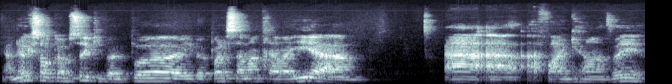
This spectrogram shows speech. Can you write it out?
Il y en a qui sont comme ça, qui veulent pas, ils veulent pas nécessairement travailler à, à, à, à faire grandir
